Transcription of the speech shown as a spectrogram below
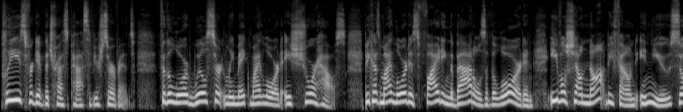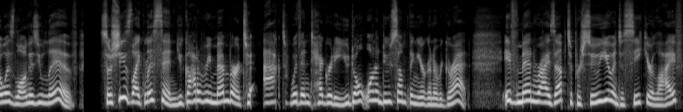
Please forgive the trespass of your servant, for the Lord will certainly make my Lord a sure house, because my Lord is fighting the battles of the Lord, and evil shall not be found in you so as long as you live. So she's like, listen, you got to remember to act with integrity. You don't want to do something you're going to regret. If men rise up to pursue you and to seek your life,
